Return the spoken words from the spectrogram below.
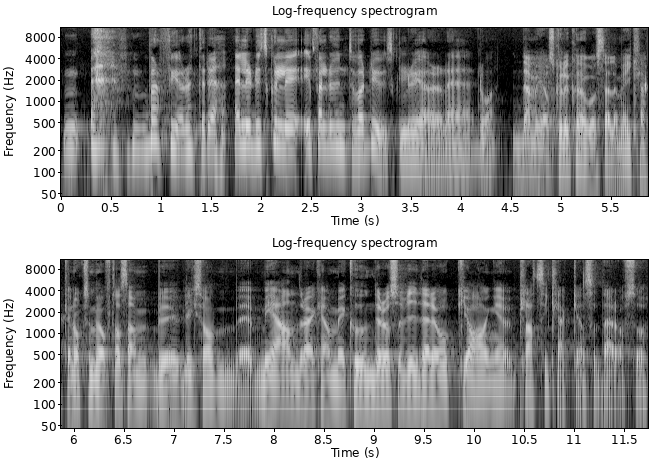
Varför gör du inte det? Eller du skulle, ifall du inte var du, skulle du göra det då? Nej, men jag skulle kunna gå och ställa mig i klacken också, men oftast eh, liksom, eh, med andra, jag kan med kunder och så vidare och jag har ingen plats i klacken så därav så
